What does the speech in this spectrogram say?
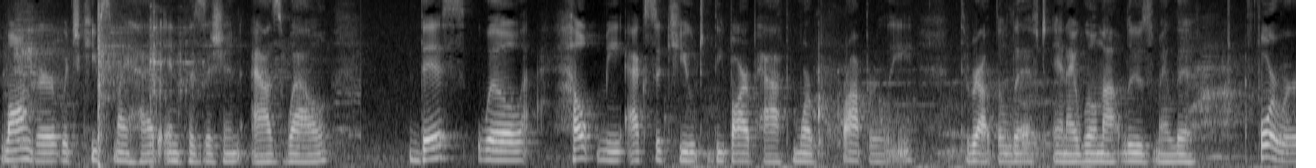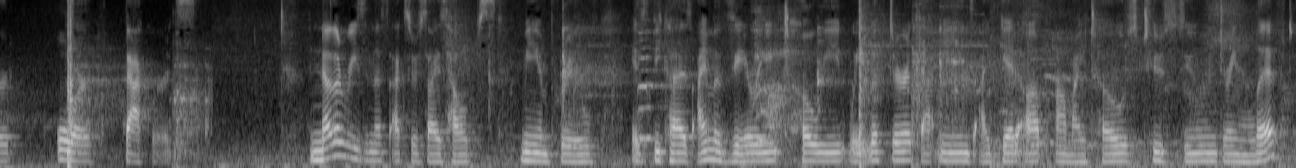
longer, which keeps my head in position as well. This will help me execute the bar path more properly throughout the lift and I will not lose my lift forward or backwards. Another reason this exercise helps me improve is because I'm a very toey weightlifter. That means I get up on my toes too soon during the lift.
